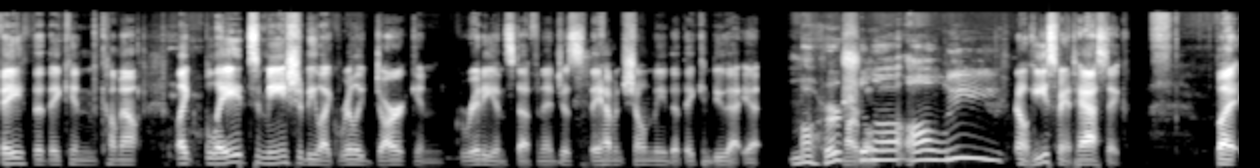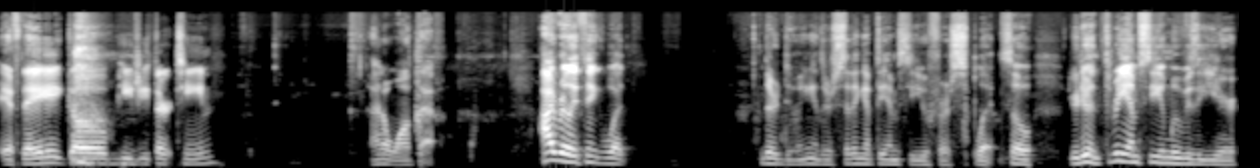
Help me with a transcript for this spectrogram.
faith that they can come out like blade to me should be like really dark and gritty and stuff and it just they haven't shown me that they can do that yet Mahershala Ali. no he's fantastic but if they go pg-13 i don't want that I really think what they're doing is they're setting up the MCU for a split. So you're doing three MCU movies a year.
